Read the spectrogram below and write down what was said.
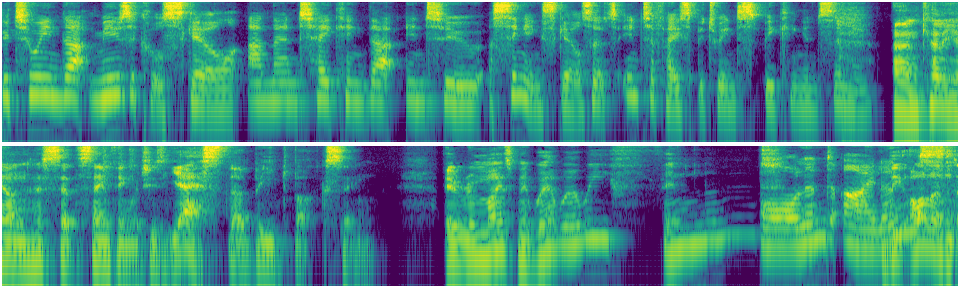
Between that musical skill and then taking that into a singing skill, so it's interface between speaking and singing. And Kelly Young has said the same thing, which is yes, the beatboxing. It reminds me, where were we? Finland? Åland Islands. The Åland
